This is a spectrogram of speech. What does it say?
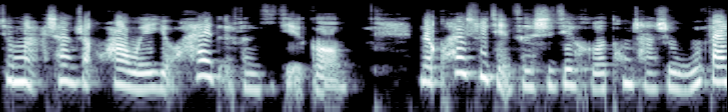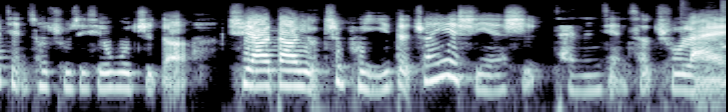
就马上转化为有害的分子结构。那快速检测试剂盒通常是无法检测出这些物质的，需要到有质谱仪的专业实验室才能检测出来。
